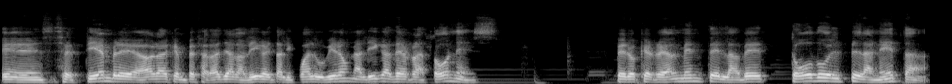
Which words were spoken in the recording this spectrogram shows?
en septiembre, ahora que empezará ya la liga y tal y cual, hubiera una liga de ratones, pero que realmente la ve todo el planeta,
